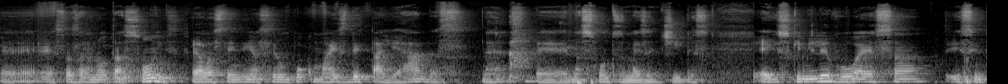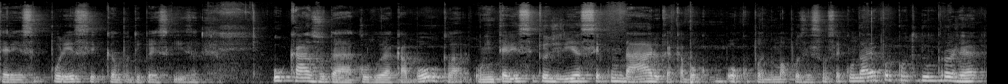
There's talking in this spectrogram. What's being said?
é, essas anotações, elas tendem a ser um pouco mais detalhadas né, é, nas fontes mais antigas. É isso que me levou a essa, esse interesse por esse campo de pesquisa. O caso da cultura cabocla, o interesse que eu diria secundário, que acabou ocupando uma posição secundária, é por conta de um projeto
